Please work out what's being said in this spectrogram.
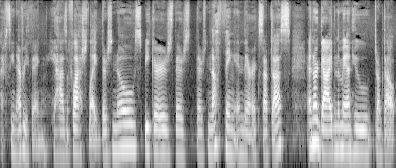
I've seen everything. He has a flashlight. There's no speakers. There's there's nothing in there except us and our guide and the man who jumped out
